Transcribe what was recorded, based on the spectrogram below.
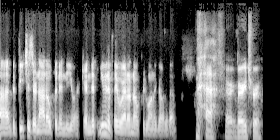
uh, the beaches are not open in New York. And if, even if they were, I don't know if we'd want to go to them. very, very true.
